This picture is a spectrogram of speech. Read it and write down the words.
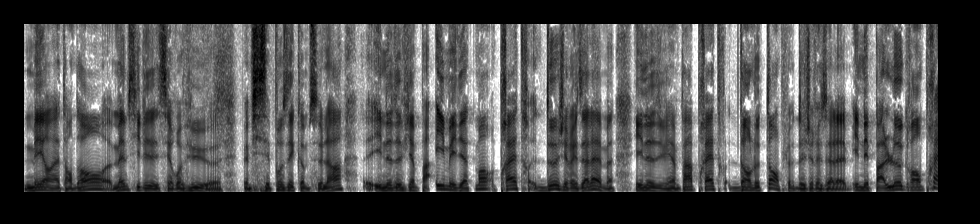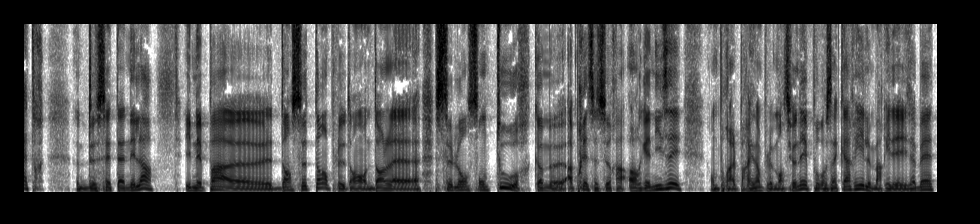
Mais en attendant, même s'il s'est revu, euh, même si c'est posé comme cela, il ne devient pas immédiatement prêtre de Jérusalem. Il ne devient pas prêtre dans le temple de Jérusalem. Il n'est pas le grand prêtre de cette année-là. Il n'est pas euh, dans ce temple, dans, dans la, selon son tour, comme euh, après ce sera organisé. On pourra par exemple le mentionner pour Zacharie, le mari d'Élisabeth.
